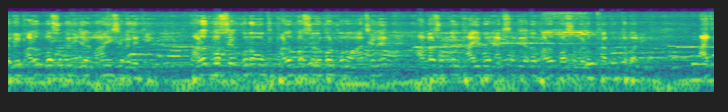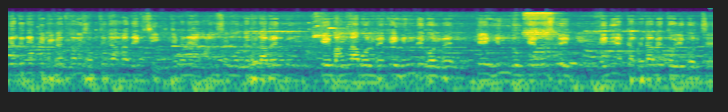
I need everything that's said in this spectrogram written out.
তেমনি ভারতবর্ষকে নিজের মা হিসেবে দেখি। ভারতবর্ষের কোনো ভারতবর্ষের ওপর কোনো আঁচেলে আমরা সকল ভাই বোন একসাথে যেন ভারতবর্ষকে রক্ষা করতে পারি। আজকের দিনে একটি বিভেদকামী শক্তিকে আমরা দেখছি, যেখানে মানুষের মধ্যে ভেদাভেদ, কে বাংলা বলবে, কে হিন্দি বলবে, কে হিন্দু, কে মুসলিম নিয়ে একটা ভেদাভেদ তৈরি করছে।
